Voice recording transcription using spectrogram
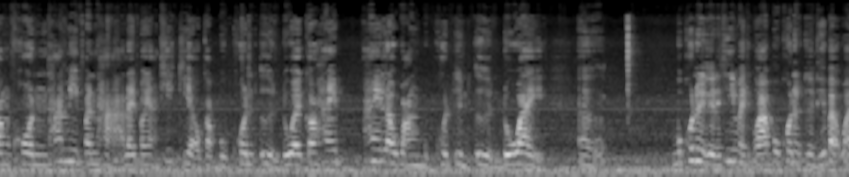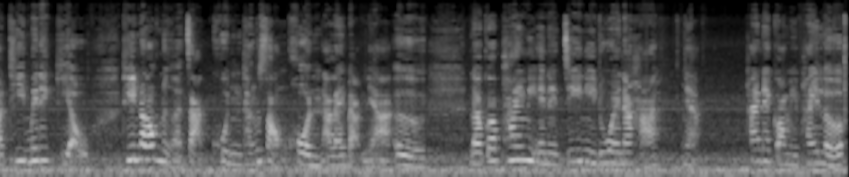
บางคนถ้ามีปัญหาอะไรบางอย่างที่เกี่ยวกับบุคคลอื่นด้วยก็ให้ให้ระวังบุคคลอื่น ๆด้วย เออบุคคลอื่นๆในที่หมายถึงว่าบุคคลอื่นๆที่แบบว่าที่ไม่ได้เกี่ยวที่นอกเหนือจากคุณทั้งสองคนอะไรแบบเนี้ยเออ แล้วก็ไพ่มี energy นี้ด้วยนะคะ เนี่ย ไพ่ในกองมีไพ่เลิฟ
